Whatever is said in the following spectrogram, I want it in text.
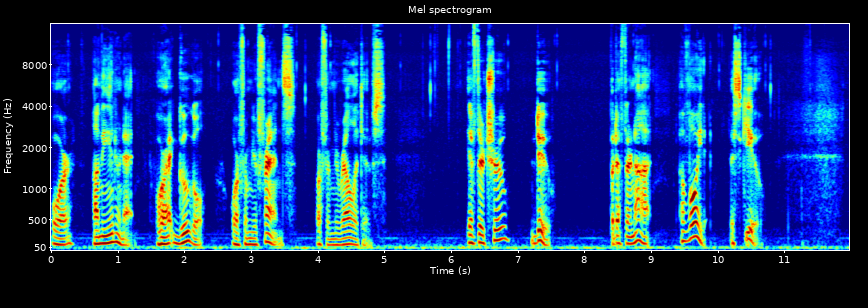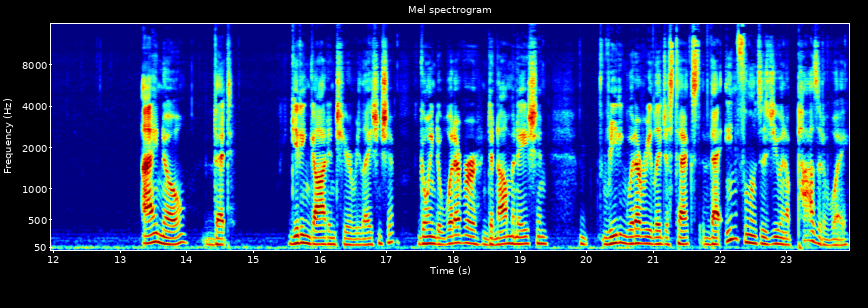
or on the internet, or at Google, or from your friends, or from your relatives. If they're true, do. But if they're not, avoid it, eschew. I know that getting God into your relationship, going to whatever denomination, reading whatever religious text that influences you in a positive way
